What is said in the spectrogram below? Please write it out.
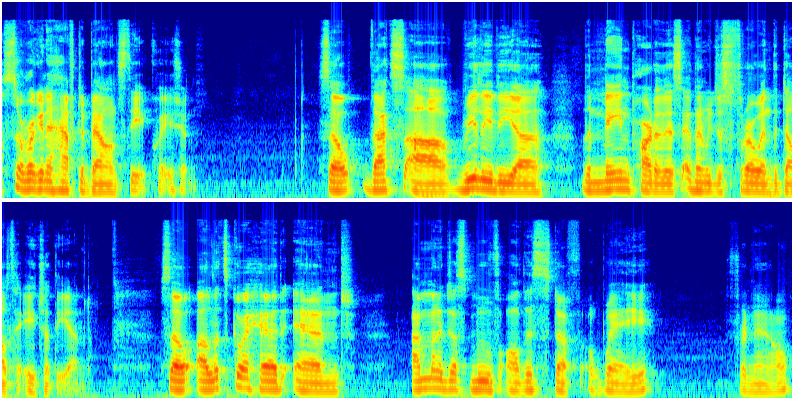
so we're going to have to balance the equation. So that's uh, really the uh, the main part of this, and then we just throw in the delta H at the end. So uh, let's go ahead and I'm going to just move all this stuff away for now.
